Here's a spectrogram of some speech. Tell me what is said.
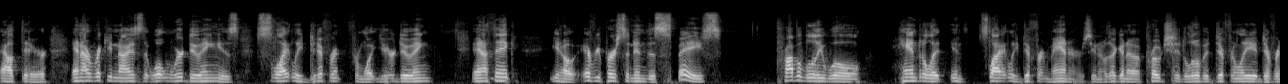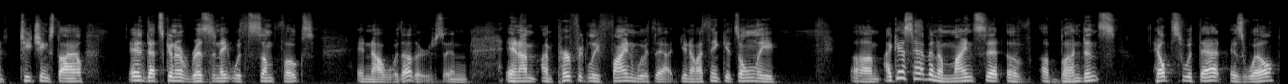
out there, and I recognize that what we're doing is slightly different from what you're doing, and I think you know every person in this space probably will handle it in slightly different manners. You know, they're going to approach it a little bit differently, a different teaching style, and that's going to resonate with some folks and not with others. And and I'm I'm perfectly fine with that. You know, I think it's only, um, I guess, having a mindset of abundance helps with that as well.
